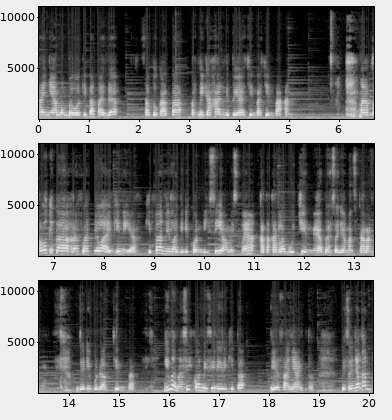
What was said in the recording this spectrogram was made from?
hanya membawa kita pada satu kata pernikahan gitu ya cinta-cintaan Nah, kalau kita refleksi lagi nih ya, kita nih lagi di kondisi yang misalnya katakanlah bucin ya, bahasa zaman sekarang menjadi budak cinta. Gimana sih kondisi diri kita biasanya gitu? Biasanya kan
